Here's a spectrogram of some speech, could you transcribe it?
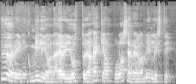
pyörii niinku miljoona eri juttuja, kaikki ampuu lasereilla villisti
